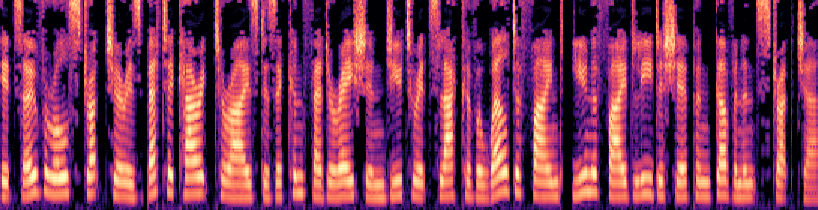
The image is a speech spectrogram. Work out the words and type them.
its overall structure is better characterized as a confederation due to its lack of a well-defined, unified leadership and governance structure.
